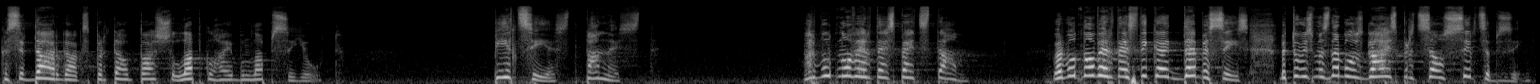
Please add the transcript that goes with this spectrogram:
kas ir dārgāks par tavu pašu labklājību un labsajūtu? Pieciest, panest. Varbūt novērtēs pēc tam. Varbūt novērtēs tikai debesīs, bet tu vismaz nebūsi gājis pret savu sirdsapziņu.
